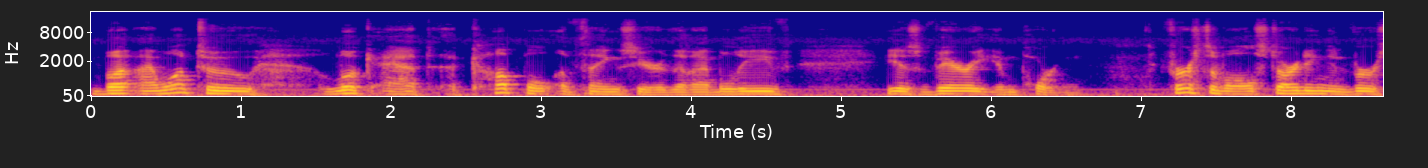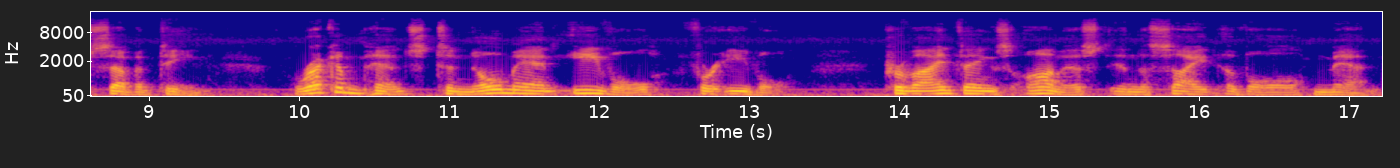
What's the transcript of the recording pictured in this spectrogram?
But I want to look at a couple of things here that I believe is very important. First of all, starting in verse 17 recompense to no man evil for evil, provide things honest in the sight of all men.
